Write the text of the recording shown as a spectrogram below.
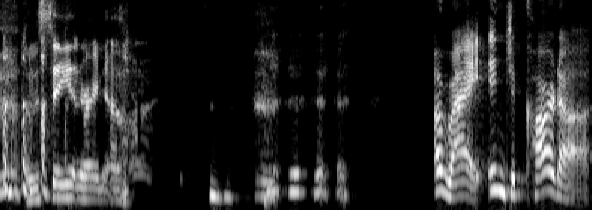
I'm just saying it right now. All right, in Jakarta,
